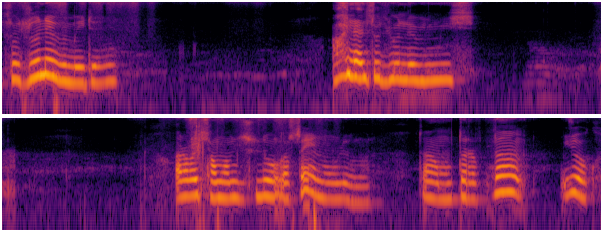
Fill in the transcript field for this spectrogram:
Çocuğun evi miydi? Aynen çocuğun eviymiş. Arabayı çalmam düşünüyorlarsa ya ne oluyorlar. Tamam bu tarafta yok.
